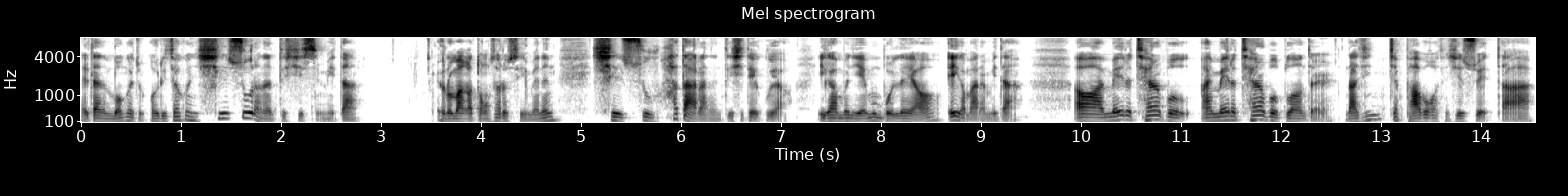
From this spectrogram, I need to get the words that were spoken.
일단은 뭔가 좀 어리석은 실수라는 뜻이 있습니다. 요로마가 동사로 쓰이면은 실수하다라는 뜻이 되고요. 이거 한번 예문 볼래요? A가 말합니다. Oh, I made a terrible, I made a terrible blunder. 나 진짜 바보 같은 실수했다.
